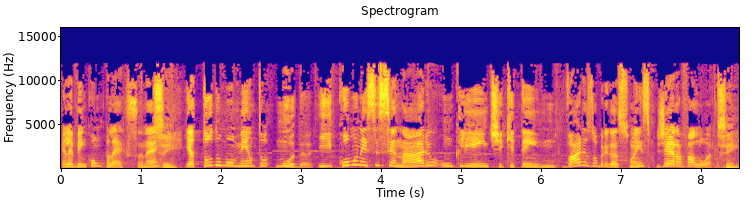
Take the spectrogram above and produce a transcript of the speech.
ela é bem complexa, né? Sim. E a todo momento muda. E como nesse cenário, um cliente que tem várias obrigações gera valor. Sim.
